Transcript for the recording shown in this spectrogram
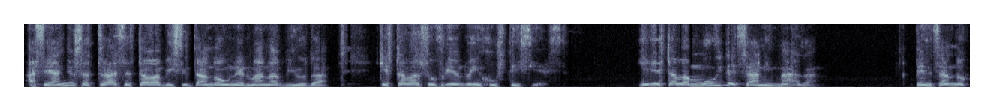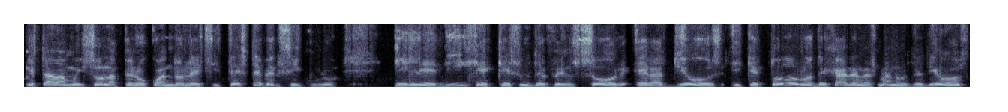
Hace años atrás estaba visitando a una hermana viuda que estaba sufriendo injusticias y ella estaba muy desanimada, pensando que estaba muy sola, pero cuando le cité este versículo y le dije que su defensor era Dios y que todo lo dejara en las manos de Dios,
